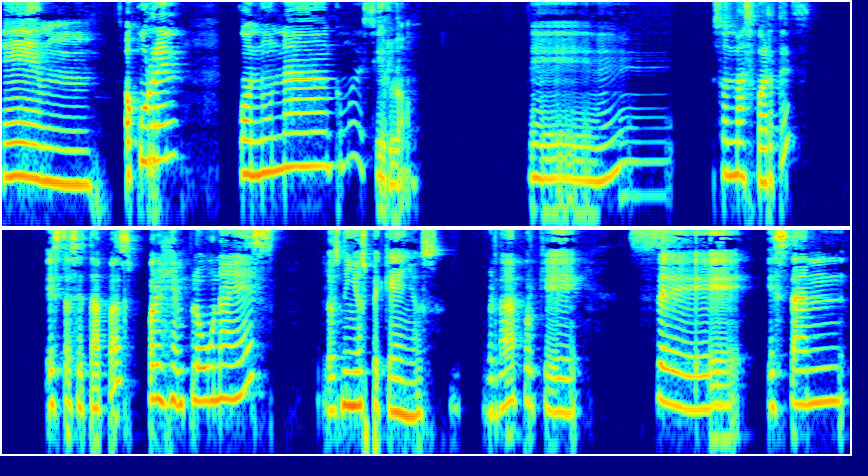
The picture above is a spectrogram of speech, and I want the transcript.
em, ocurren con una, ¿cómo decirlo? Eh, son más fuertes estas etapas. Por ejemplo, una es los niños pequeños, ¿verdad? Porque se están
